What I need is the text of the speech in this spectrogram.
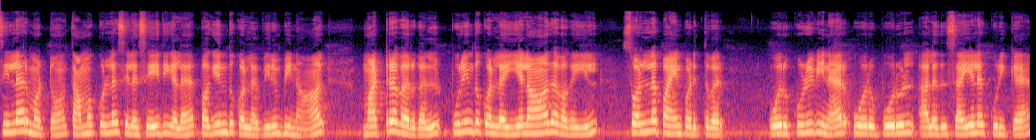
சிலர் மட்டும் தமக்குள்ள சில செய்திகளை பகிர்ந்து கொள்ள விரும்பினால் மற்றவர்கள் புரிந்து கொள்ள இயலாத வகையில் சொல்ல பயன்படுத்துவர். ஒரு குழுவினர் ஒரு பொருள் அல்லது செயலை குறிக்க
